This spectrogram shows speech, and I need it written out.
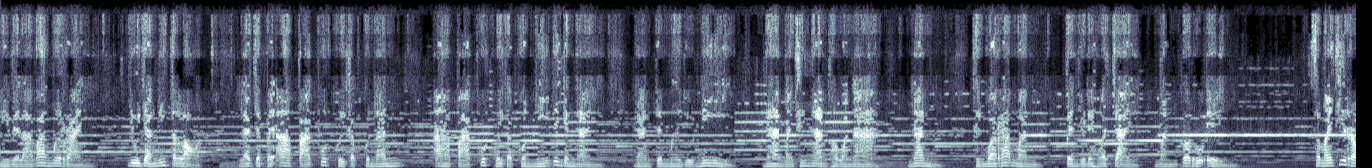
มีเวลาว่างเมื่อไหร่ อยู่อย่างนี้ตลอด แล้วจะไปอ้าปากพูดคุยกับคนนั้น อ้าปากพูดคุยกับคนนี้ได้ยังไง งานเต็มมืออยู่นี่ งานหมายถึงงานภาวนา นั่น ถึงวาระมัน เป็นอยู่ในหัวใจ มันก็รู้เอง สมัยที่เรา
